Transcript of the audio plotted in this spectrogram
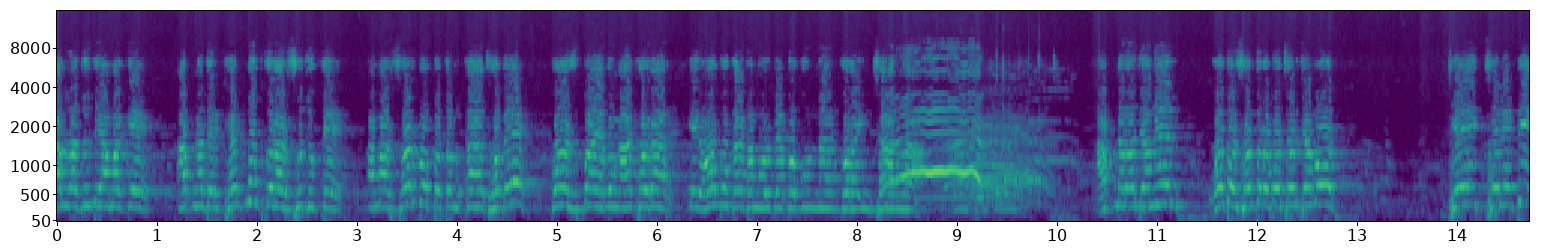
আল্লাহ যদি আমাকে আপনাদের খেদমত করার সুযোগ দেয়, আমার সর্বপ্রথম কাজ হবে কসবা এবং আখাউড়ার এই অবকাঠামোর ব্যাপক উন্নয়ন করা, ইনশাআল্লাহ। আপনারা জানেন, গত সতেরো বছর যাবত যেই ছেলেটি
